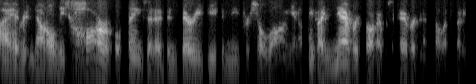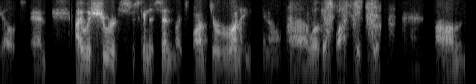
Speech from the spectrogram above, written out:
I had written down all these horrible things that had been buried deep in me for so long, you know, things I never thought I was ever going to tell anybody else. And I was sure it was going to send my sponsor running, you know. Uh, well, guess what? It did. Um,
